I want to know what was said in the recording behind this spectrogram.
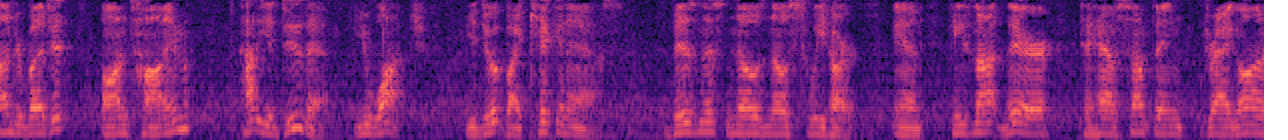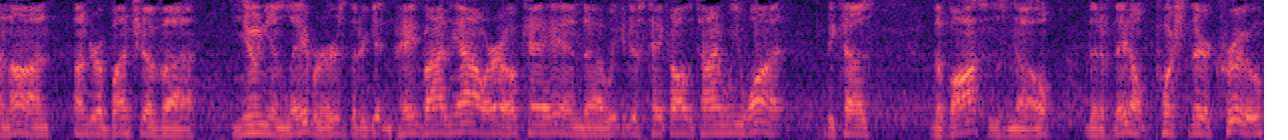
under budget, on time. How do you do that? You watch. You do it by kicking ass. Business knows no sweethearts. And he's not there to have something drag on and on under a bunch of uh, union laborers that are getting paid by the hour, okay, and uh, we can just take all the time we want because the bosses know that if they don't push their crew,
